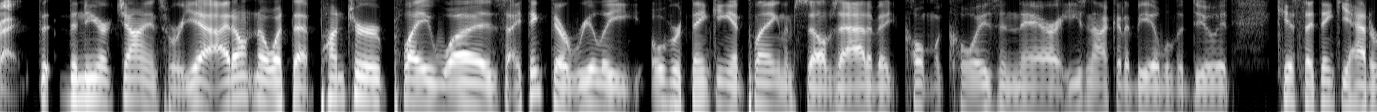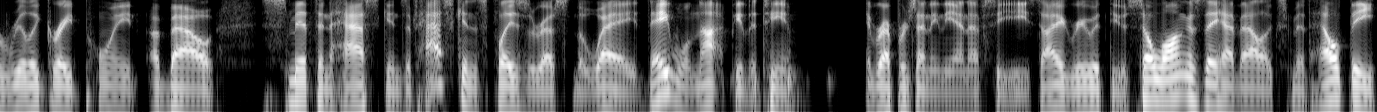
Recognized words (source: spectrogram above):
Right. the, the New York Giants were. Yeah, I don't know what that punter play was. I think they're really overthinking it, playing themselves out of it. Colt McCoy's in there. He's not going to be able to do it. Kiss, I think you had a really great point about Smith and Haskins. If Haskins plays the rest of the way, they will not be the team representing the NFC East. I agree with you. So long as they have Alex Smith healthy,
